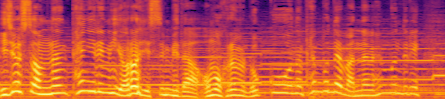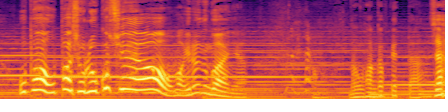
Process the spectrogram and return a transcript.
잊을 수 없는 팬 이름이 여러 있습니다. 어머 그러면 로꼬는 팬분들 만나면 팬분들이 오빠 오빠 저 로꼬추예요 막 이러는 거 아니야. 어, 너무 반갑겠다. 자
